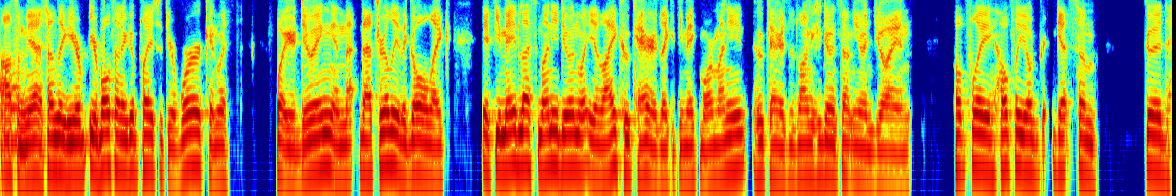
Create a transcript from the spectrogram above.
Awesome. Yeah. It sounds like you're you're both in a good place with your work and with what you're doing. And that, that's really the goal. Like if you made less money doing what you like, who cares? Like if you make more money, who cares? As long as you're doing something you enjoy. And hopefully, hopefully you'll get some good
